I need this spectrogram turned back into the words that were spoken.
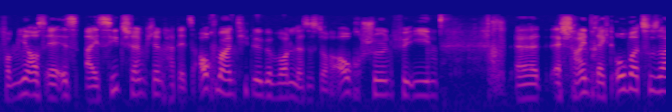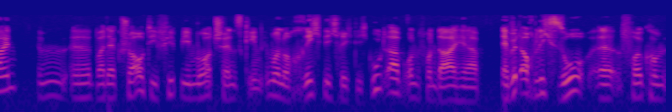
von mir aus, er ist IC-Champion, hat jetzt auch mal einen Titel gewonnen. Das ist doch auch schön für ihn. Äh, er scheint recht over zu sein im, äh, bei der Crowd. Die Feed Me More Chance gehen immer noch richtig, richtig gut ab und von daher, er wird auch nicht so äh, vollkommen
